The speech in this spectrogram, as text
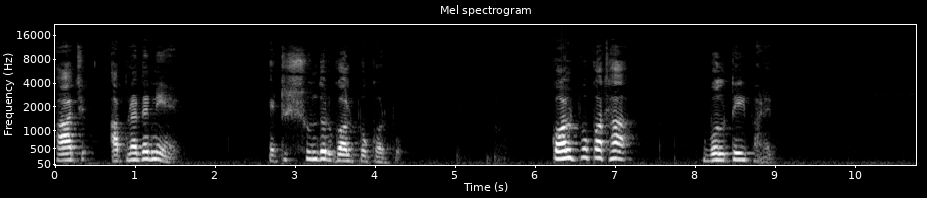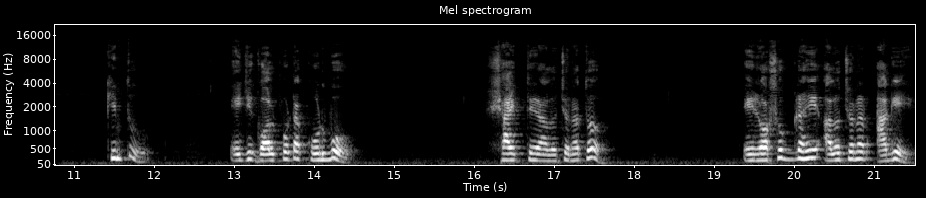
আজ আপনাদের নিয়ে একটু সুন্দর গল্প করব। গল্প কথা বলতেই পারেন। কিন্তু এই যে গল্পটা করব, সাহিত্যের আলোচনা তো, এই রসগ্রাহী আলোচনার আগে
